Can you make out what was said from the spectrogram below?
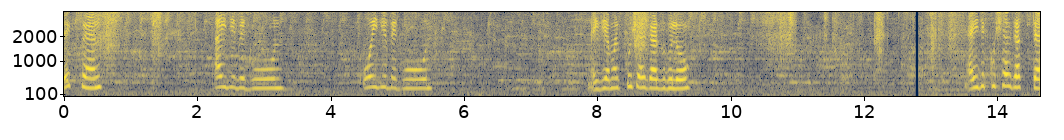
দেখছেন? এই যে বেগুন, ওই যে বেগুন, এই যে আমার কুশার গাছগুলো। এই যে কুশার গাছটা,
